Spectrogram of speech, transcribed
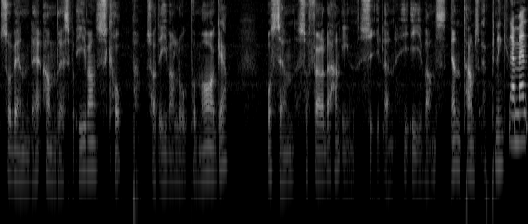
så vände Andres på Ivans kropp så att Ivan låg på mage. Och sen så förde han in sylen i Ivans ändtarmsöppning. Nämen!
